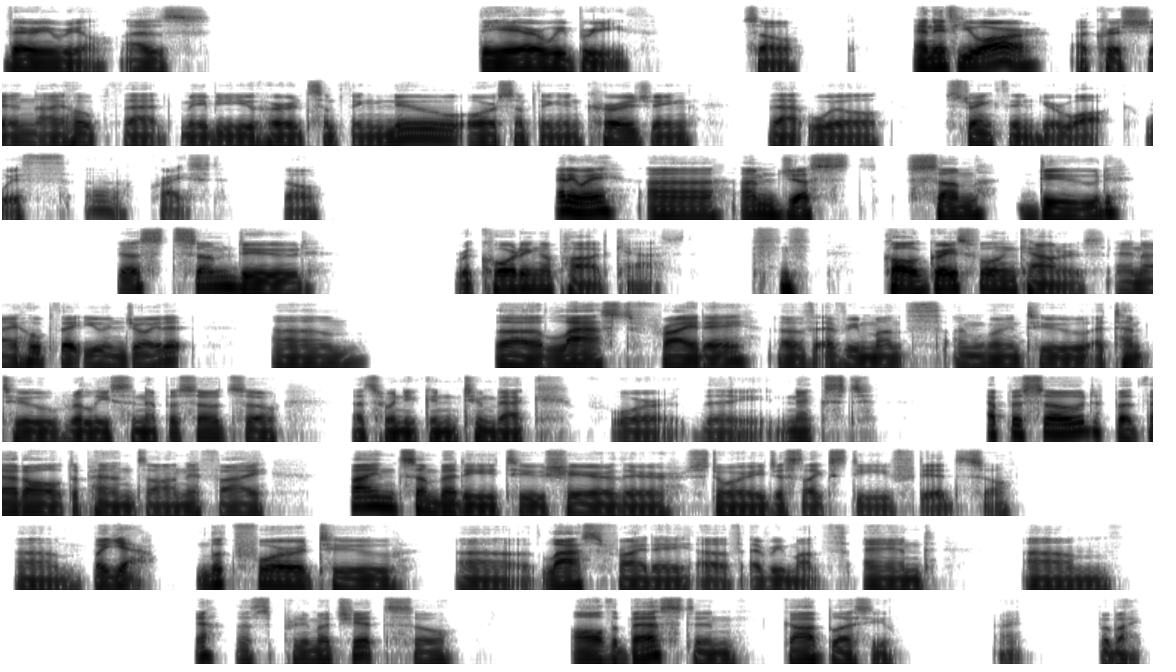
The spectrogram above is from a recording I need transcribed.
very real, as the air we breathe. So, and if you are a Christian, I hope that maybe you heard something new or something encouraging that will strengthen your walk with uh, Christ. So, anyway, uh, I'm just some dude, just some dude recording a podcast called Graceful Encounters, and I hope that you enjoyed it. Um, the last Friday of every month, I'm going to attempt to release an episode. So that's when you can tune back for the next episode. But that all depends on if I find somebody to share their story, just like Steve did. So, um, but yeah, look forward to uh, last Friday of every month. And, um, yeah, that's pretty much it. So, all the best and God bless you. All right. Bye bye.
